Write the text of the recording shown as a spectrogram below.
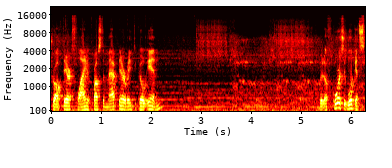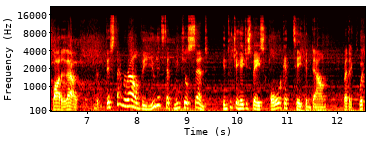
Drop there, flying across the map there, ready to go in. But of course it will get spotted out. But this time around, the units that Minchel sent into JH's base all get taken down rather quick,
